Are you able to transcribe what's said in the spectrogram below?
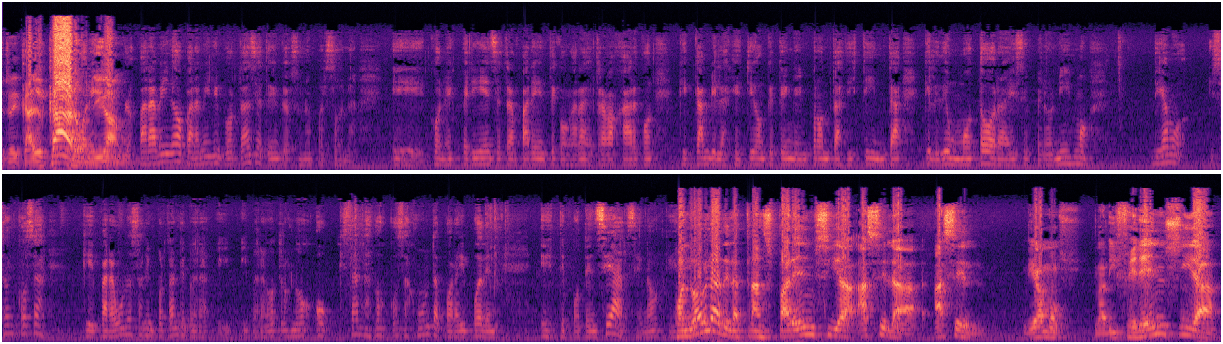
recalcaron, digamos. Para mí no, para mí la importancia tiene que ser una persona eh, con experiencia, transparente, con ganas de trabajar, con que cambie la gestión, que tenga improntas distintas, que le dé un motor a ese peronismo. Digamos, y son cosas que para unos son importantes para, y, para otros no, o quizás las dos cosas juntas por ahí pueden este, potenciarse, ¿no? Cuando habla de la transparencia, hace la, hace, digamos, la diferencia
